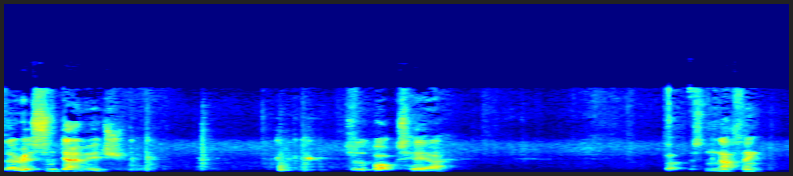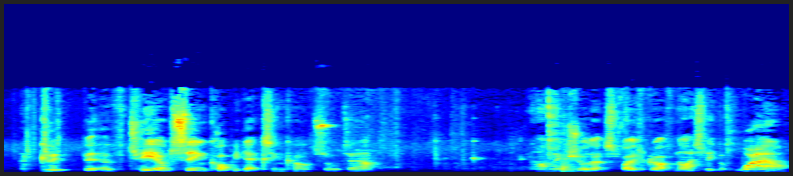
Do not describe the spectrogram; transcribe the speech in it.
there is some damage to the box here but there's nothing a good bit of TLC and Copydexing can't sort out. I'll make sure that's photographed nicely, but wow!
